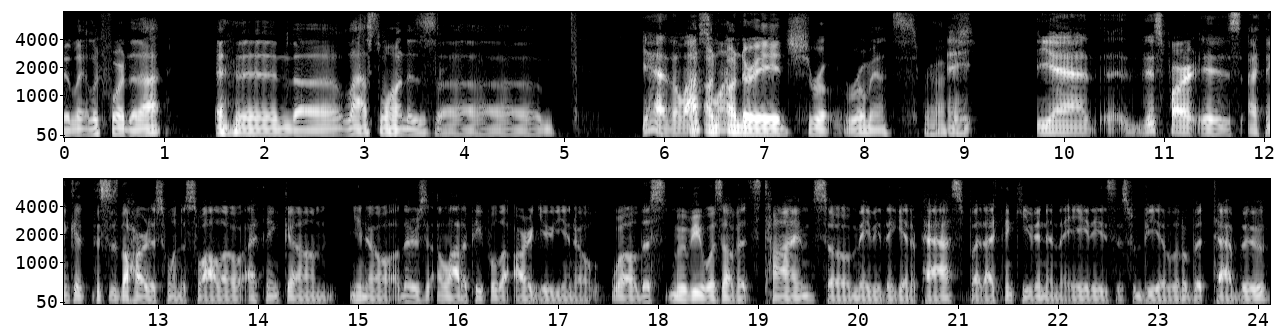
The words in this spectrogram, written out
Yeah. like, look forward to that. And then the last one is uh, Yeah, the last un- one. underage ro- romance, perhaps. Yeah, this part is. I think it, this is the hardest one to swallow. I think, um, you know, there's a lot of people that argue, you know, well, this movie was of its time, so maybe they get a pass. But I think even in the '80s, this would be a little bit taboo.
